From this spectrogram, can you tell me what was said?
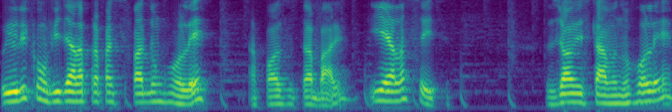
O Yuri convida ela para participar de um rolê após o trabalho e ela aceita. Os jovens estavam no rolê,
